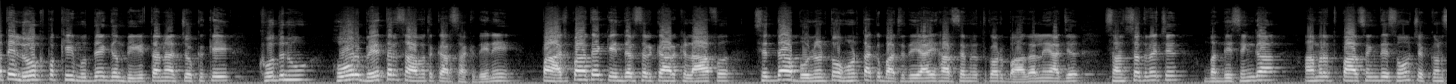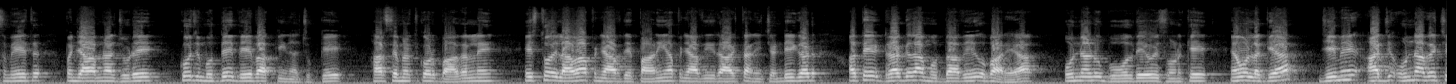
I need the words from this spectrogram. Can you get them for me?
ਅਤੇ ਲੋਕ ਪੱਖੀ ਮੁੱਦੇ ਗੰਭੀਰਤਾ ਨਾਲ ਚੁੱਕ ਕੇ ਖੁਦ ਨੂੰ ਹੋਰ ਬਿਹਤਰ ਸਾਬਤ ਕਰ ਸਕਦੇ ਨੇ। ਭਾਜਪਾ ਤੇ ਕੇਂਦਰ ਸਰਕਾਰ ਖਿਲਾਫ ਸਿੱਧਾ ਬੋਲਣ ਤੋਂ ਹੁਣ ਤੱਕ ਬਚਦੇ ਆਏ ਹਰਸਿਮਰਤ ਕੌਰ ਬਾਦਲ ਨੇ ਅੱਜ ਸੰਸਦ ਵਿੱਚ ਬੰਦੀ ਸਿੰਘਾ, ਅਮਰਤਪਾਲ ਸਿੰਘ ਦੇ ਸਹੁੰ ਚੱਕਣ ਸਮੇਤ ਪੰਜਾਬ ਨਾਲ ਜੁੜੇ ਕੁਝ ਮੁੱਦੇ ਬੇਬਾਕੀ ਨਾਲ ਚੁੱਕੇ। ਹਰਸਿਮਰਤ ਕੌਰ ਬਾਦਲ ਨੇ ਇਸ ਤੋਂ ਇਲਾਵਾ ਪੰਜਾਬ ਦੇ ਪਾਣੀਆਂ, ਪੰਜਾਬ ਦੀ ਰਾਜਧਾਨੀ ਚੰਡੀਗੜ੍ਹ ਅਤੇ ਡਰੱਗ ਦਾ ਮੁੱਦਾ ਵੀ ਉਭਾਰਿਆ। ਉਹਨਾਂ ਨੂੰ ਬੋਲਦੇ ਹੋਏ ਸੁਣ ਕੇ ਐਉਂ ਲੱਗਿਆ ਜਿਵੇਂ ਅੱਜ ਉਹਨਾਂ ਵਿੱਚ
